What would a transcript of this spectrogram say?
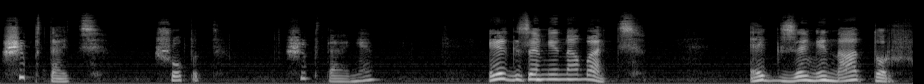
шептать – шепот, шептание, экзаменовать – экзаменатор –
